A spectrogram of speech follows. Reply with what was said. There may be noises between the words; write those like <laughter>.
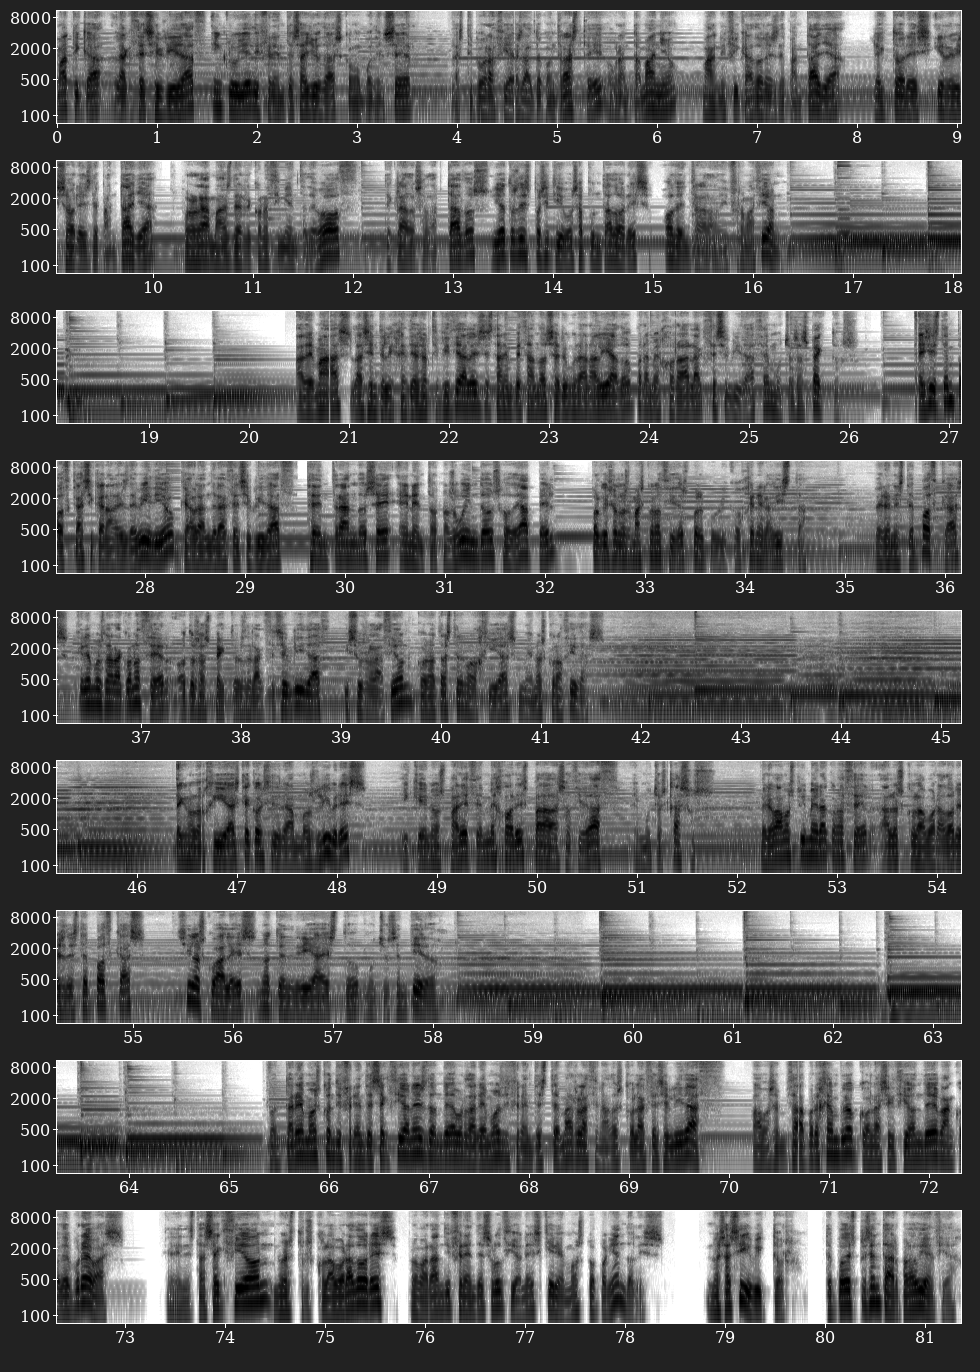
informática, la accesibilidad incluye diferentes ayudas como pueden ser las tipografías de alto contraste o gran tamaño, magnificadores de pantalla, lectores y revisores de pantalla, programas de reconocimiento de voz, teclados adaptados y otros dispositivos apuntadores o de entrada de información. Además, las inteligencias artificiales están empezando a ser un gran aliado para mejorar la accesibilidad en muchos aspectos. Existen podcasts y canales de vídeo que hablan de la accesibilidad centrándose en entornos Windows o de Apple porque son los más conocidos por el público generalista. Pero en este podcast queremos dar a conocer otros aspectos de la accesibilidad y su relación con otras tecnologías menos conocidas. Tecnologías que consideramos libres y que nos parecen mejores para la sociedad, en muchos casos. Pero vamos primero a conocer a los colaboradores de este podcast, sin los cuales no tendría esto mucho sentido. Contaremos con diferentes secciones donde abordaremos diferentes temas relacionados con la accesibilidad. Vamos a empezar, por ejemplo, con la sección de banco de pruebas. En esta sección, nuestros colaboradores probarán diferentes soluciones que iremos proponiéndoles. ¿No es así, Víctor? ¿Te puedes presentar para la audiencia?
